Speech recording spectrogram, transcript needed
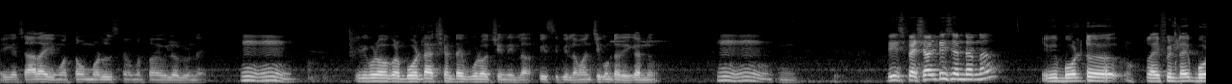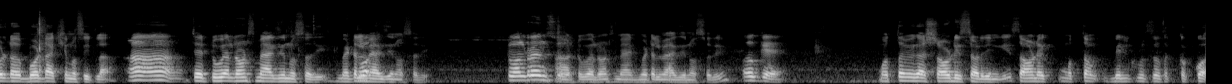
ఇక చాలా ఈ మొత్తం మోడల్స్ మొత్తం అవైలబుల్ ఉన్నాయి. ఇది కూడా ఒక బోట్ యాక్షన్ టైప్ కూడా వచ్చింది ఇలా పీసీపీలో మంచిగా ఉంటుంది గన్ను. దీని స్పెషాలిటీస్ ఏంటన్నా? ఇది bolt rifle type bolt bolt action వస్తుంది ఇట్లా. ట్వెల్వ్ రౌండ్స్ మ్యాగజిన్ వస్తుంది మెటల్ మ్యాగజిన్ వస్తుంది. Twelve runs twelve rounds metal magazine వస్తుంది. ఓకే. మొత్తం ఇక షౌడ్ ఇస్తాడు దీనికి. సౌండ్ మొత్తం బిల్కుల్ తక్కువ.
